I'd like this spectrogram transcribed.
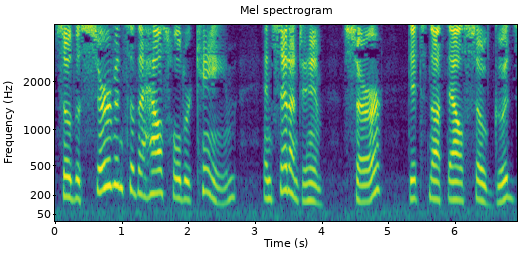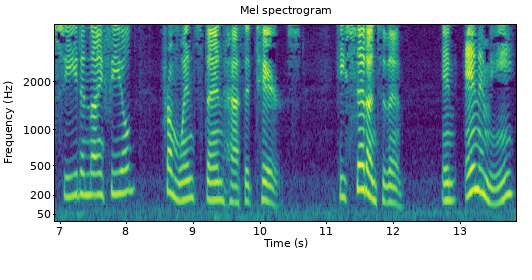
So the servants of the householder came and said unto him, Sir, Didst not thou sow good seed in thy field? From whence then hath it tares? He said unto them, An enemy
